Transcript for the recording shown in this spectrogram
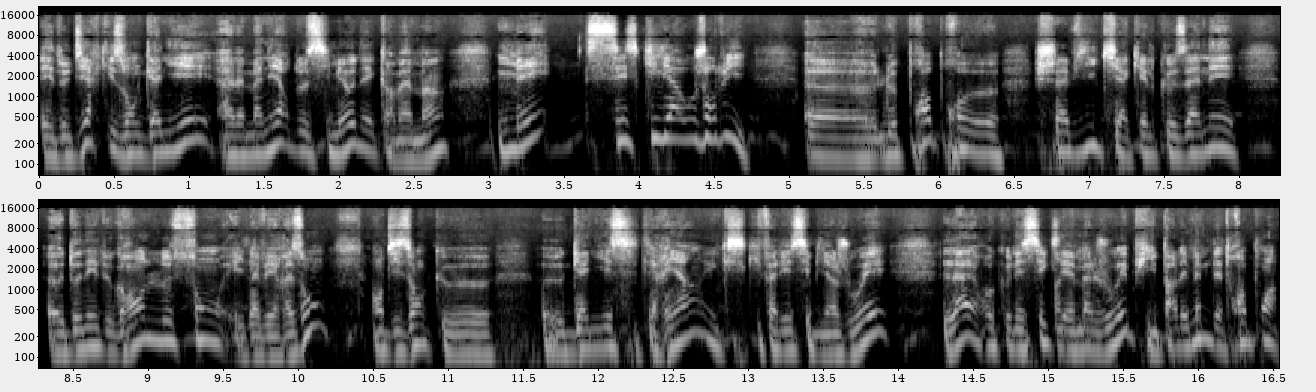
et de dire qu'ils ont gagné à la manière de Simeone quand même. Hein. Mais c'est ce qu'il y a aujourd'hui. Euh, le propre euh, Xavi, qui a quelques années euh, donné de grandes leçons, et il avait raison, en disant que euh, gagner c'était rien, et que ce qu'il fallait c'est bien jouer. Là, il reconnaissait qu'il avait mal joué, puis il parlait même des trois points.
